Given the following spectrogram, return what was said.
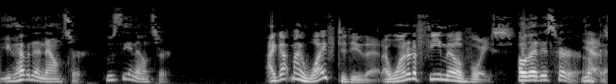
You have an announcer. Who's the announcer? I got my wife to do that. I wanted a female voice. Oh, that is her. Yes. Okay.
